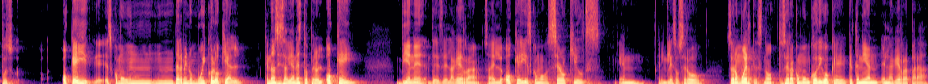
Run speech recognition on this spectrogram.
pues ok es como un, un, término muy coloquial, que no sé si sabían esto, pero el ok viene desde la guerra, o sea, el ok es como zero kills en, en inglés, o cero, cero, muertes, ¿no? Entonces era como un código que, que tenían en la guerra para,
